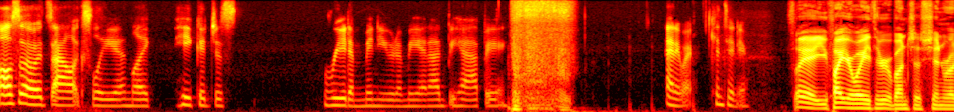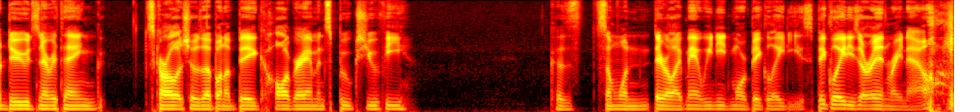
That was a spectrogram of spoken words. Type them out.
Also, it's Alex Lee, and like he could just read a menu to me and I'd be happy. anyway, continue. So yeah, you fight your way through a bunch of Shinra dudes and everything. Scarlet shows up on a big hologram and spooks Yuffie. Cause someone they were like, Man, we need more big ladies. Big ladies are in right now.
